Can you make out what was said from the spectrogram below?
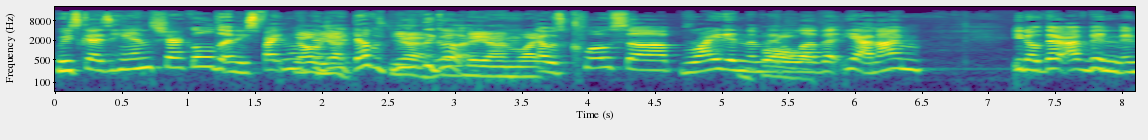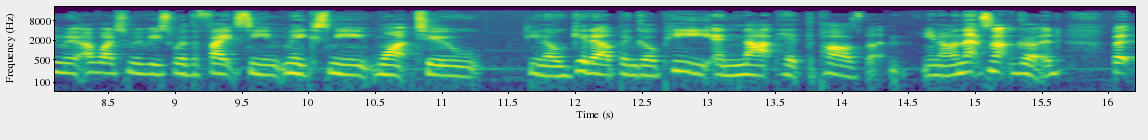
Where he's got his hands shackled and he's fighting with Oh, the yeah. dude that was Yeah, really good. the, um, like- that was close up right in the Brawl. middle of it. Yeah and i'm you know there i've been in mo- i watched movies where the fight scene makes me want to you know get up and go pee and not hit the pause button you know and that's not good. But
